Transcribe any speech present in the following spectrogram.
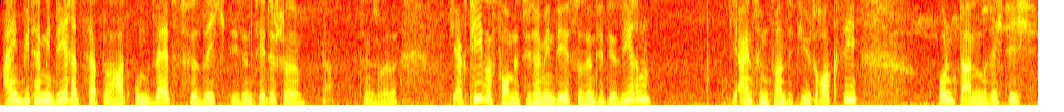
ein Vitamin D-Rezeptor hat, um selbst für sich die synthetische, ja, beziehungsweise die aktive Form des Vitamin D zu synthetisieren, die 1,25-Dihydroxy, und dann richtig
